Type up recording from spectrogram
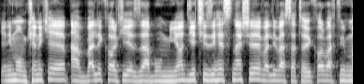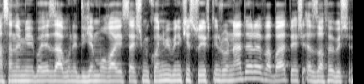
یعنی ممکنه که اول کار که یه زبون میاد یه چیزی حس نشه ولی وسط های کار وقتی مثلا میای با یه زبون دیگه مقایسش می‌کنی می‌بینی که سویفت این رو نداره و باید بهش اضافه بشه.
